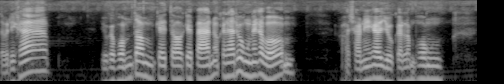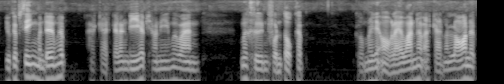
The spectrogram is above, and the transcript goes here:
สวัสดีครับ อยู่กับผมต้อมไก่ตอไก่ปลานกกระทาทุ่งนะครับผมก็เช้านี้ก็อยู่กับลำพงอยู่กับซิงเหมือนเดิมครับ อากาศกำลังดีครับเช้านี้เมื่อวานเมื่อคืนฝนตกครับ ก็ไม่ได้ออกหลายวันครับ อากาศมันร้อนครับ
